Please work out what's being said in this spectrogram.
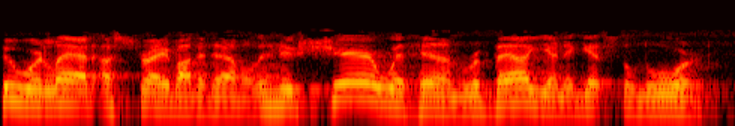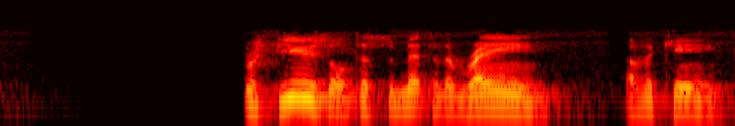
who were led astray by the devil and who share with him rebellion against the Lord, refusal to submit to the reign of the king,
